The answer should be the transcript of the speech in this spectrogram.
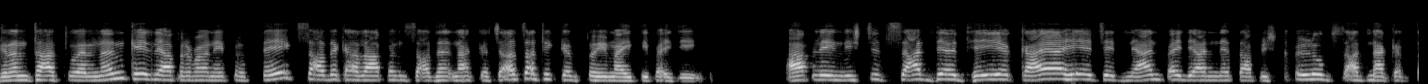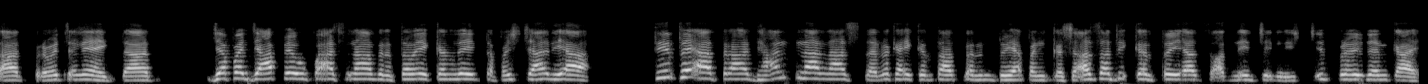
ग्रंथात वर्णन केल्याप्रमाणे प्रत्येक साधकाला आपण साधना कशासाठी करतो ही माहिती पाहिजे. आपले निश्चित साध्य ध्येय काय आहे याचे ज्ञान पाहिजे. अन्यथा पुष्कळ लोक साधना करतात प्रवचने ऐकतात. जप जाप्य उपासना व्रत वैकल्य तपश्चर्या. तीर्थयात्रा ध्यान नाना सर्व काही करतात परंतु हे आपण कशासाठी करतो या साधनेचे निश्चित प्रयोजन काय?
